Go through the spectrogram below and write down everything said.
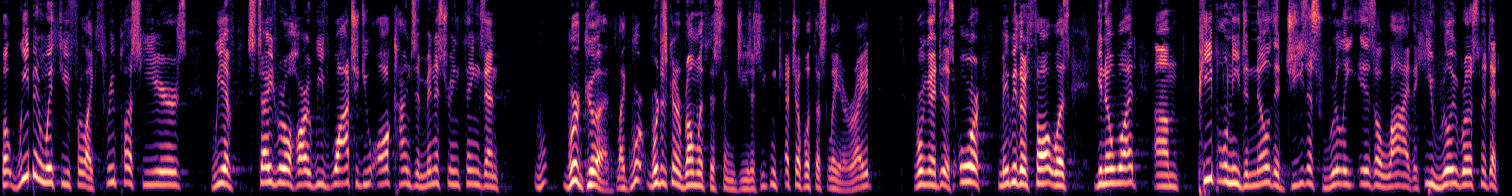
but we've been with you for like three plus years. We have studied real hard. We've watched you do all kinds of ministering things, and we're good. Like, we're, we're just going to run with this thing, Jesus. You can catch up with us later, right? We're going to do this. Or maybe their thought was, you know what? Um, people need to know that Jesus really is alive, that he really rose from the dead.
